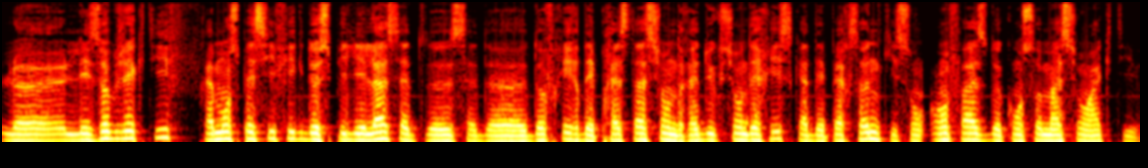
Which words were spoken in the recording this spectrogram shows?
les objectifs vraiment spécifiques de ce pilier-là, c'est d'offrir des prestations de réduction des risques à des personnes qui sont en phase de consommation active.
